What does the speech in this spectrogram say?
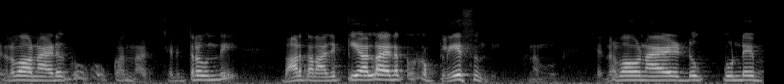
చంద్రబాబు నాయుడుకు కొంత చరిత్ర ఉంది. భారత రాజకీయాల్లో ఆయనకు ఒక ప్లేస్ ఉంది. మనం చంద్రబాబు నాయుడు ఉండే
